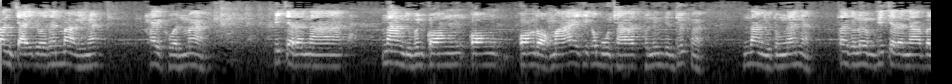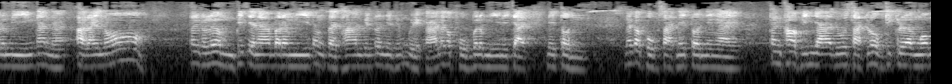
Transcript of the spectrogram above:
มั่นใจตัวท่านมากเห็นไหมไข้ควนมาก พิจารณานั่งอยู่บนกองกองกองดอกไม้ที่เขาบูชาพนึงจนทึกอะนั่งอยู่ตรงนั้นน่ะ ท่านก็เริ่มพิจารณาบารมีท่านนะอะไรเนาะท่านก็เริ่มพิจารณาบารมีตั้งแต่ทานเป็นต้นจนถึงเวขาแล้วก็ผูกบารมีในใจในตน แล้วก็ผูกสัตว์ในตนยังไง ท่านเข้าพิญญาดูสัตว์โลกที่เกลืองม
